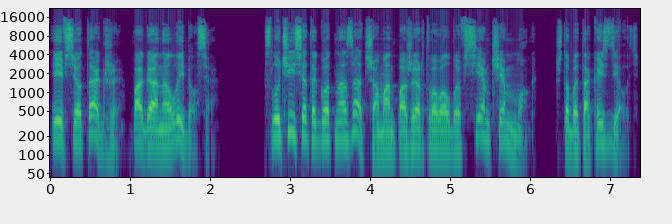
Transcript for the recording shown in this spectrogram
И все так же погано лыбился. Случись это год назад, шаман пожертвовал бы всем, чем мог, чтобы так и сделать.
